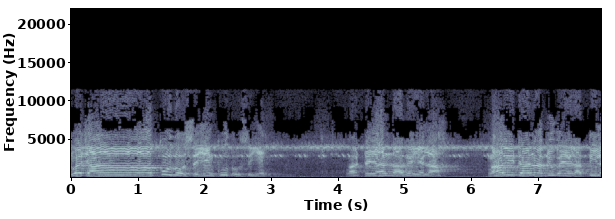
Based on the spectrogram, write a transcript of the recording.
တွေ့ကြကုသိုလ်စရင်ကုသိုလ်စရင်ငါတရားနာခဲ့ရလားငါဤဒါနပြုကြရဲ့လားသီလ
